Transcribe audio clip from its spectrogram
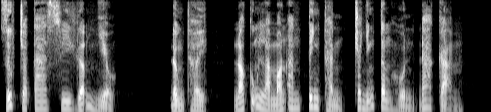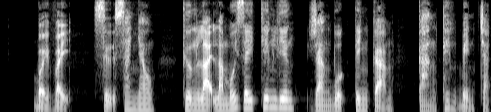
giúp cho ta suy gẫm nhiều. Đồng thời nó cũng là món ăn tinh thần cho những tâm hồn đa cảm. Bởi vậy, sự xa nhau thường lại là mối dây thiêng liêng ràng buộc tình cảm càng thêm bền chặt.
